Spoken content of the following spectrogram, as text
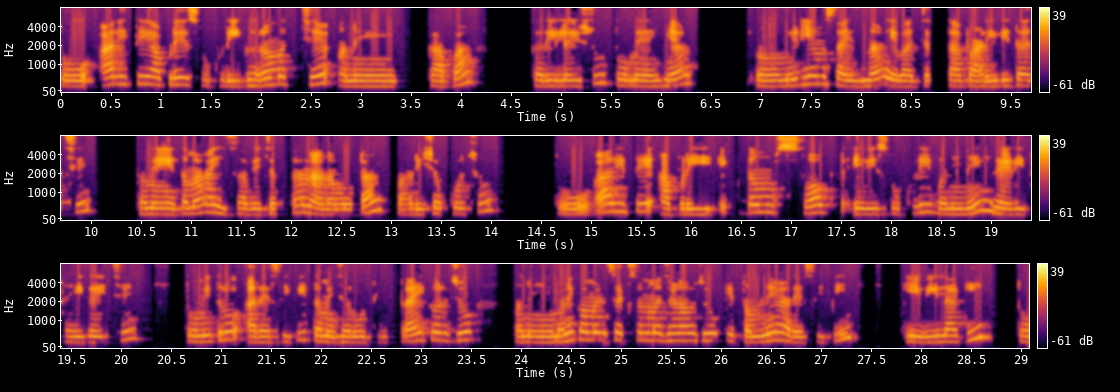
તો આ રીતે આપણે સુખડી ગરમ જ છે અને કાપા કરી લઈશું. તો મેં અહીંયા મીડિયમ સાઇઝના એવા ચકતા પાડી લીધા છે. તમે તમારા હિસાબે ચકતા નાના મોટા પાડી શકો છો. તો આ રીતે આપણી એકદમ સોફ્ટ એવી સુખડી બનીને રેડી થઈ ગઈ છે. તો મિત્રો, આ રેસીપી તમે જરૂરથી ટ્રાય કરજો અને મને કમેન્ટ સેક્શનમાં જણાવજો કે તમને આ રેસીપી કેવી લાગી. તો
